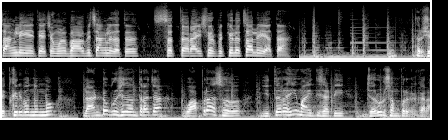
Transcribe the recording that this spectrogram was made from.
चांगली आहे त्याच्यामुळे भाव बी चांगलं जातं. सत्तर ऐंशी रुपये किलो चालू आहे आता. तर शेतकरी बंधूंनो प्लांटो कृषी तंत्राच्या वापरासह इतरही माहितीसाठी जरूर संपर्क करा.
